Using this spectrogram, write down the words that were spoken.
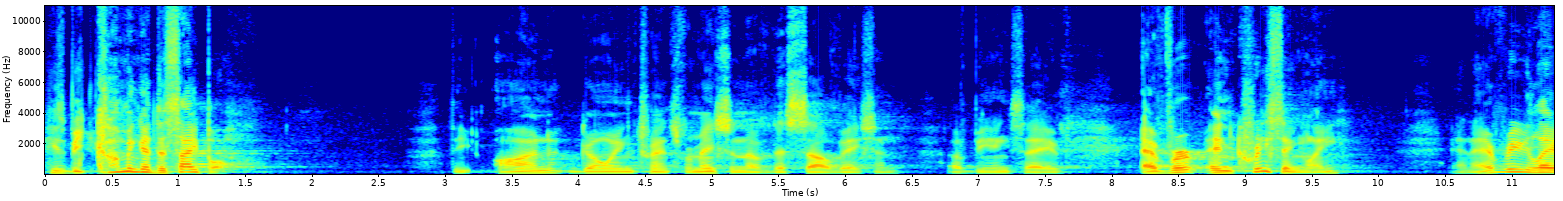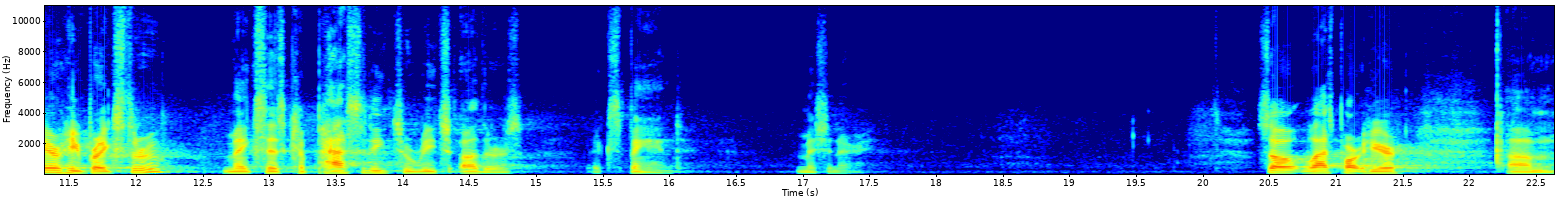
He's becoming a disciple. The ongoing transformation of this salvation, of being saved, ever increasingly, and every layer he breaks through makes his capacity to reach others expand. Missionary. So, last part here. Um,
